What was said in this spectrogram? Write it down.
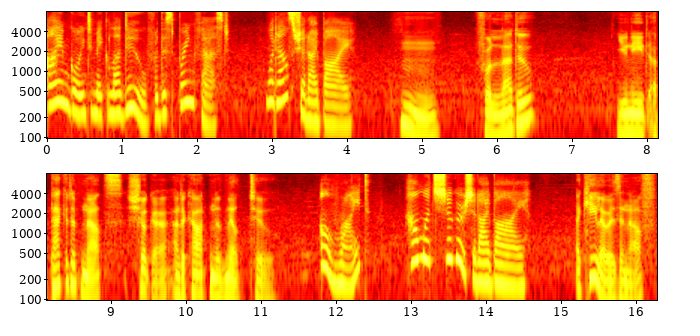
I am going to make laddu for the Spring Fest. What else should I buy? Hmm. For laddu? You need a packet of nuts, sugar, and a carton of milk, too. All right. How much sugar should I buy? A kilo is enough.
